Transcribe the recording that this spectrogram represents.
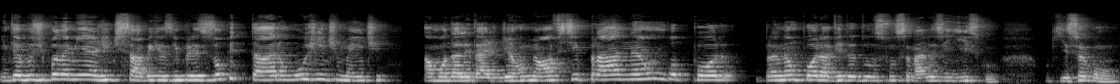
em tempos de pandemia, a gente sabe que as empresas optaram urgentemente a modalidade de home office para não pôr para não pôr a vida dos funcionários em risco, o que isso é bom.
